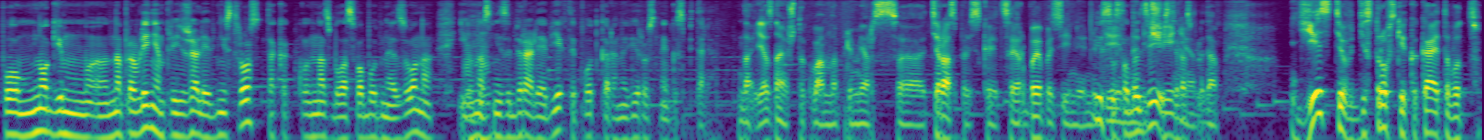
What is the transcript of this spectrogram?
по многим э, направлениям приезжали в Днестровск, так как у нас была свободная зона, и угу. у нас не забирали объекты под коронавирусные госпиталя. Да, я знаю, что к вам, например, с Тираспольской ЦРБ возили людей и на лечение. Да. Есть в Днестровске какая-то вот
